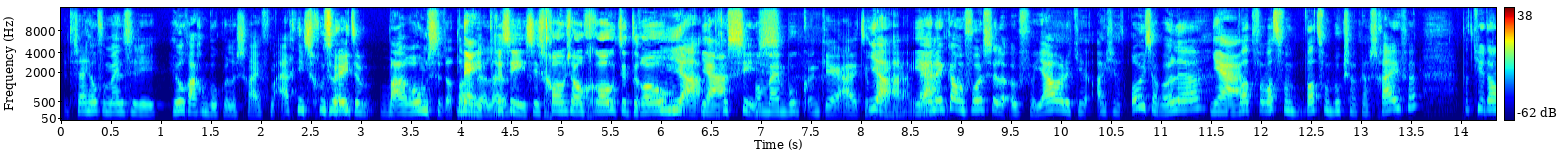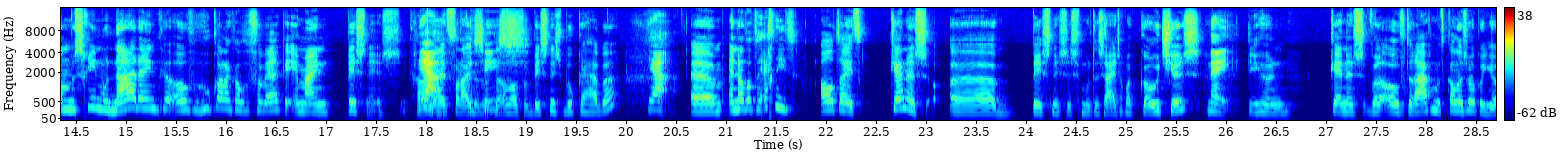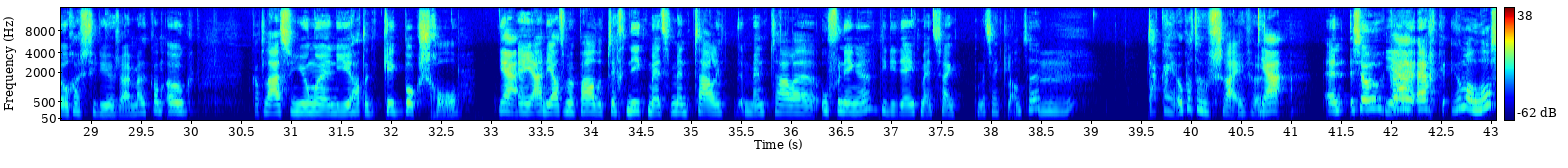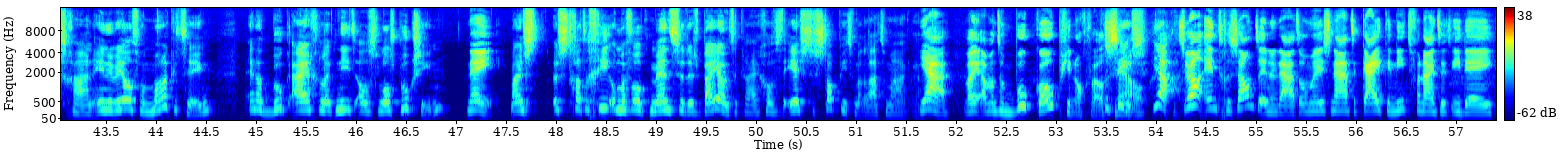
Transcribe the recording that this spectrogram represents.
er zijn heel veel mensen die heel graag een boek willen schrijven, maar eigenlijk niet zo goed weten waarom ze dat dan nee, willen. precies. Het is gewoon zo'n grote droom. Ja, precies. Om mijn boek een keer uit te Ja, brengen. Ja, en ik kan me voorstellen ook voor jou, dat je als je het ooit zou willen, Ja. wat, voor, wat, voor, wat voor boek zou ik dan schrijven, dat je dan misschien moet nadenken over hoe kan ik dat verwerken in mijn business. Ik ga er even vanuit dat we, dat we businessboeken hebben. ja. Ehm, en dat het echt niet altijd kennis eh, businesses moeten zijn, zeg maar coaches Nee. die hun kennis willen overdragen. Maar het kan dus ook een yoga studio zijn, maar het kan ook... Ik had laatst een jongen en die had een kickboxschool. Ja. En ja, die had een bepaalde techniek met mentale, mentale oefeningen die hij deed met zijn, met zijn klanten. Mhm. Daar kan je ook wat over schrijven. Ja. En zo kan Ja. je eigenlijk helemaal losgaan in de wereld van marketing. En dat boek eigenlijk niet als los boek zien. Nee. Maar een, st- een strategie om bijvoorbeeld mensen dus bij jou te krijgen. Of het eerste stapje te laten maken. Ja, wa- want een boek koop je nog wel snel. Precies, ja. Het is wel interessant inderdaad om eens na te kijken. Niet vanuit het idee,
